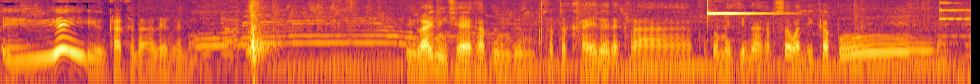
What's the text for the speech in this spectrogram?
เอ้ยคักขนาดเลยเพื่อนโอ้แม่หนึ่งไลค์หนึ่งแชร์ครับหนึ่งซับสไครต์ด้วยนะครับพบกันใหม่คลิปหน้าครับ สวัสดีครับผม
